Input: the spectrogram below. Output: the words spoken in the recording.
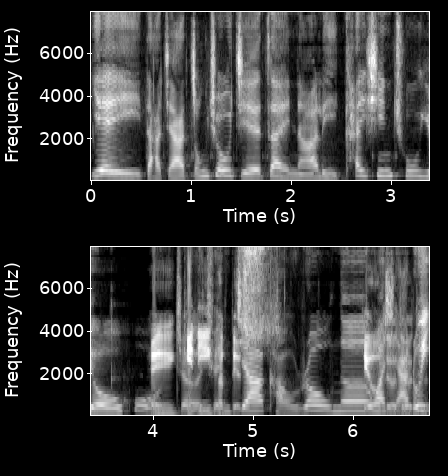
耶！大家中秋节在哪里开心出游，或者全家烤肉呢？欸我是阿瑞。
